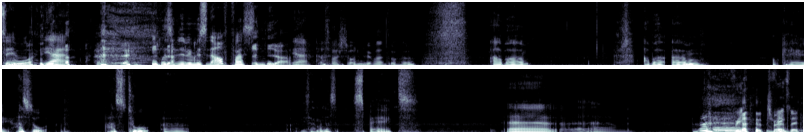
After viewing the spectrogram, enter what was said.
trotzdem. nur. Ja. Muss- wir müssen aufpassen. Ja. Ja. Das war schon, wir waren so, hä? Aber, aber, ähm, okay, hast du, hast du, äh, wie sagt man das, Spades? Äh, ähm, Re Translate.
